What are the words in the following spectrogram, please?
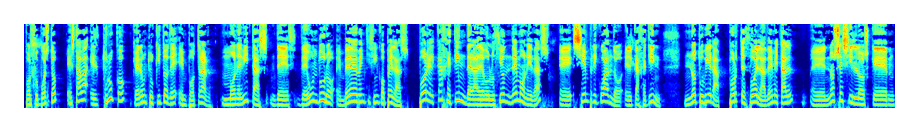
por supuesto, estaba el truco, que era un truquito de empotrar moneditas de, de un duro en vez de 25 pelas por el cajetín de la devolución de monedas, eh, siempre y cuando el cajetín no tuviera portezuela de metal, eh, no sé si los que,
